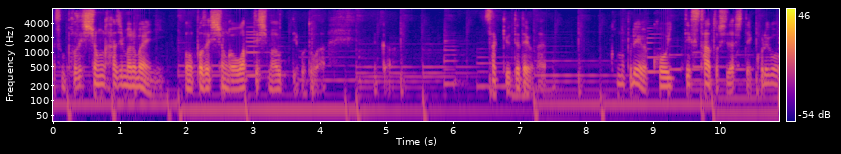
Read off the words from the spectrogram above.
そのポゼッションが始まる前に、このポゼッションが終わってしまうっていうことは、なんか、さっき言ってたような、このプレイがこう言ってスタートしだして、これを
